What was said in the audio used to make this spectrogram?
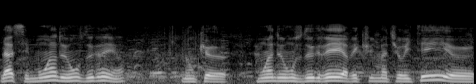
Là, c'est moins de 11 degrés. hein. Donc, euh, moins de 11 degrés avec une maturité. euh,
